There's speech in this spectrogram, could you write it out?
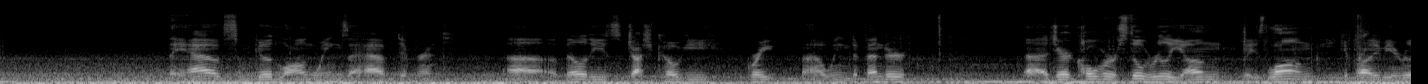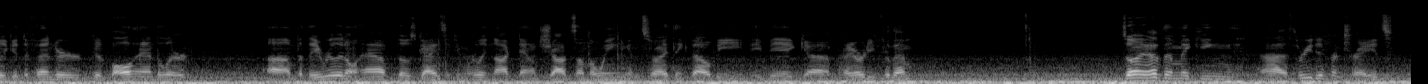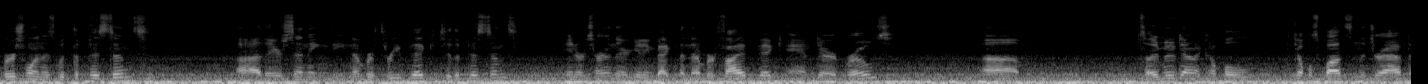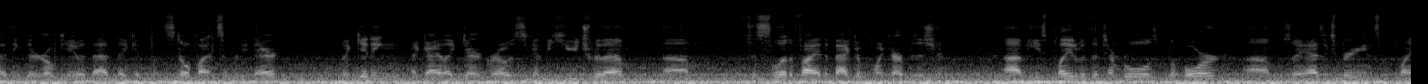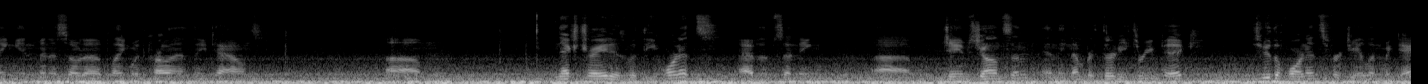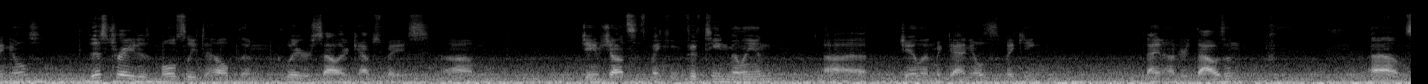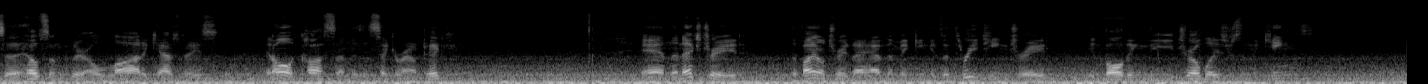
they have some good long wings that have different uh, abilities. Josh Okogie, great uh, wing defender. Uh, Jarrett Culver is still really young, but he's long. He could probably be a really good defender, good ball handler. Um, but they really don't have those guys that can really knock down shots on the wing, and so I think that'll be a big uh, priority for them. So I have them making uh, three different trades. First one is with the Pistons. Uh, they're sending the number three pick to the Pistons. In return, they're getting back the number five pick and Derrick Rose. Um, so they moved down a couple couple spots in the draft. I think they're okay with that. They can f- still find somebody there. But getting a guy like Derrick Rose is going to be huge for them um, to solidify the backup point guard position. Um, he's played with the Timberwolves before, um, so he has experience playing in Minnesota, playing with Karl-Anthony Towns. Um, next trade is with the Hornets. I have them sending um, James Johnson and the number 33 pick to the Hornets for Jalen McDaniels. This trade is mostly to help them clear salary cap space. Um, James Johnson's making 15 million. Uh, Jalen McDaniels is making 900,000. Um, so it helps them clear a lot of cap space, and all it costs them is a second round pick. And the next trade, the final trade I have them making is a three team trade involving the Trailblazers and the Kings.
